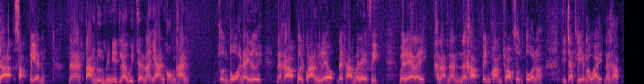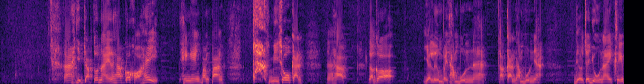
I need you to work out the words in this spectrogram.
จะสับเปลี่ยน นะตามดุลพินิษและวิจารณญาณของท่านส่วนตัวได้เลยนะครับ เปิดกว้างอยู่แล้วนะครับ ไม่ได้ฟิกไม่ได้อะไรขนาดนั้นนะครับ เป็นความชอบส่วนตัวเนาะที่จัดเรียงเอาไว้นะครับอะหยิบจับตัวไหนนะครับ ก็ขอให้เฮงเฮงปังปังๆ มีโชคกันนะครับ แล้วก็อย่าลืมไปทำบุญนะฮะจากการทำบุญเนี่ย เดี๋ยวจะอยู่ในคลิป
